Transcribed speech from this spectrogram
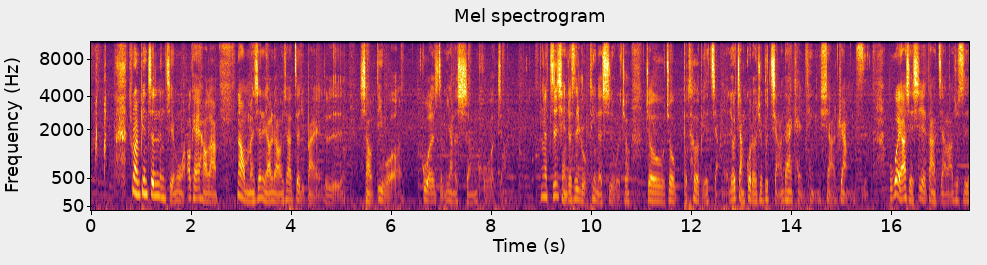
突然变政论节目？OK，好啦，那我们先聊聊一下这礼拜就是小弟我过了怎么样的生活，这样。那之前就是 routine 的事，我就就就不特别讲了。有讲过的我就不讲，大家可以听一下这样子。不过也要写谢谢大家啦，就是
